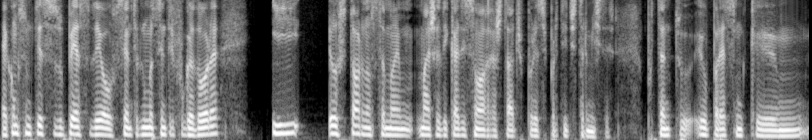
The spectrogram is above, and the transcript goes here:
é como se metesses o PSD ao centro numa centrifugadora e eles tornam-se também mais radicais e são arrastados por esses partidos extremistas. Portanto, eu parece-me que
